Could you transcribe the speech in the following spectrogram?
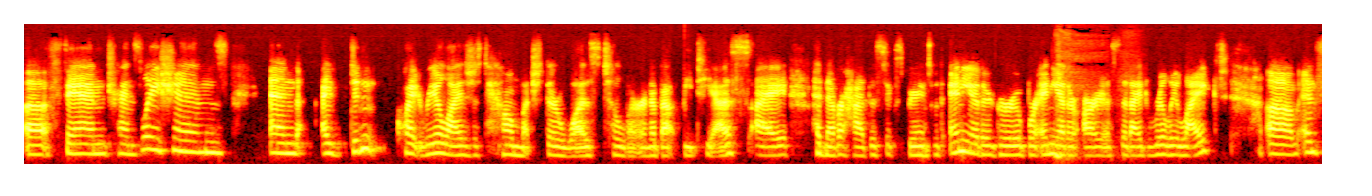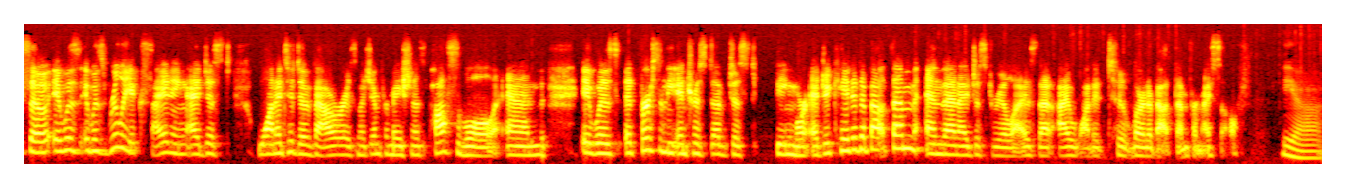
uh, fan translations. And I didn't quite realize just how much there was to learn about BTS. I had never had this experience with any other group or any other artist that I'd really liked, um, and so it was it was really exciting. I just wanted to devour as much information as possible, and it was at first in the interest of just being more educated about them, and then I just realized that I wanted to learn about them for myself. Yeah.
